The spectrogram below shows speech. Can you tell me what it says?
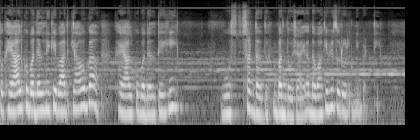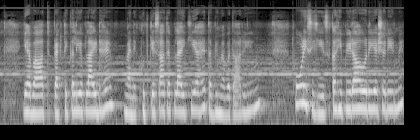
तो ख्याल को बदलने के बाद क्या होगा? ख्याल को बदलते ही वो सर दर्द बंद हो जाएगा, दवा की भी ज़रूरत नहीं पड़ती। यह बात प्रैक्टिकली अप्लाइड है। मैंने खुद के साथ अप्लाई किया है, तभी मैं बता रही हूँ। थोड़ी सी चीज़, कहीं पीड़ा हो रही है शरीर में,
